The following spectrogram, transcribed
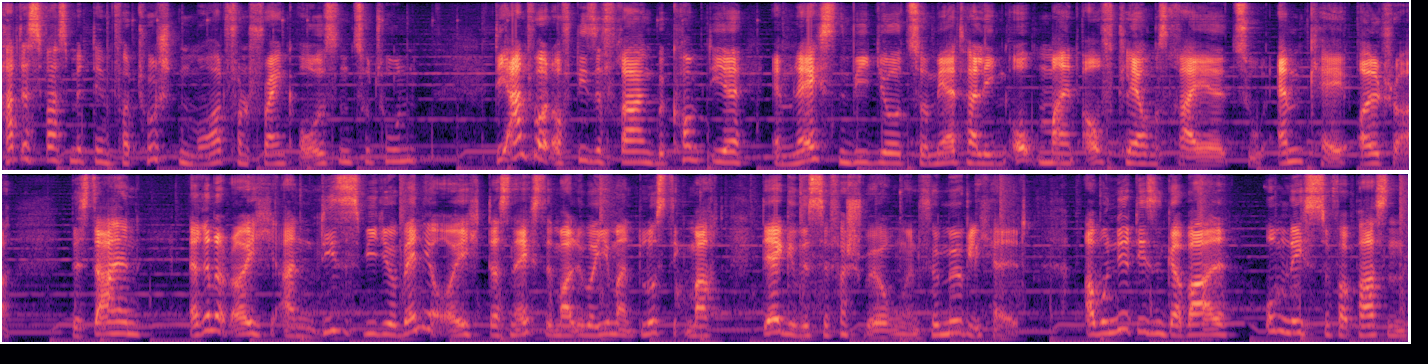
Hat es was mit dem vertuschten Mord von Frank Olson zu tun? Die Antwort auf diese Fragen bekommt ihr im nächsten Video zur mehrteiligen Open Mind Aufklärungsreihe zu MK Ultra. Bis dahin Erinnert euch an dieses Video, wenn ihr euch das nächste Mal über jemand lustig macht, der gewisse Verschwörungen für möglich hält. Abonniert diesen Gabal, um nichts zu verpassen.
